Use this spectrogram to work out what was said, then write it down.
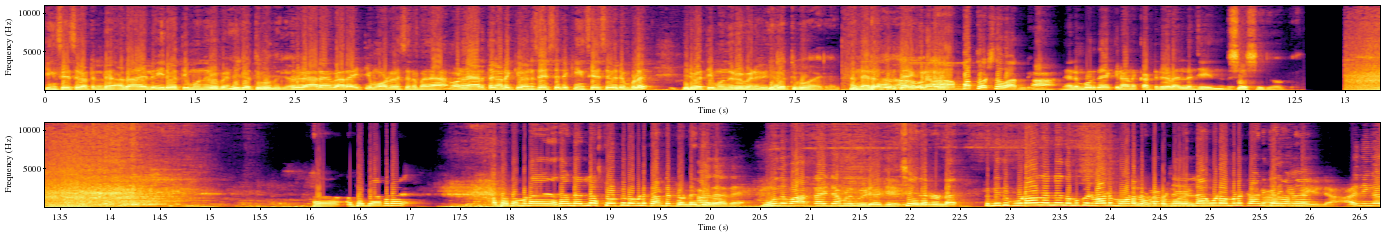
കിങ് സൈസ് കട്ടിലുണ്ട് അതായാലും ഇരുപത്തിമൂന്ന് രൂപയാണ്. ഇരുപത്തി മൂന്ന് രൂപ വേറെ വെറൈറ്റി മോഡൽസ് ഉണ്ട്. നമ്മൾ നേരത്തെ കണ്ട ക്യൂൻ സൈസിന്റെ കിങ് സൈസ് വരുമ്പോൾ ഇരുപത്തിമൂന്ന് രൂപയാണ് നിലമ്പൂർ തേക്കിലാണ് പത്ത് വർഷത്തെ വാറണ്ടി ആ നിലമ്പൂർ തേക്കിലാണ് കട്ടിലുകളെല്ലാം ചെയ്യുന്നത്. ശരി ശരി ഓക്കെ. അപ്പൊ അവിടെ അപ്പൊ നമ്മുടെ ഏതാണ്ട് എല്ലാ സ്റ്റോക്കും നമ്മൾ കണ്ടിട്ടുണ്ട് അതെ? അതെ. മൂന്ന് പാർട്ടായിട്ട് നമ്മൾ വീഡിയോ ചെയ്തിട്ടുണ്ട്. പിന്നെ ഇത് കൂടാതെ തന്നെ നമുക്ക് ഒരുപാട് മോഡൽ ഉണ്ട്. പക്ഷേ എല്ലാം കൂടെ നമ്മൾ കാണിക്കാൻ കഴിയില്ല. അത് നിങ്ങൾ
